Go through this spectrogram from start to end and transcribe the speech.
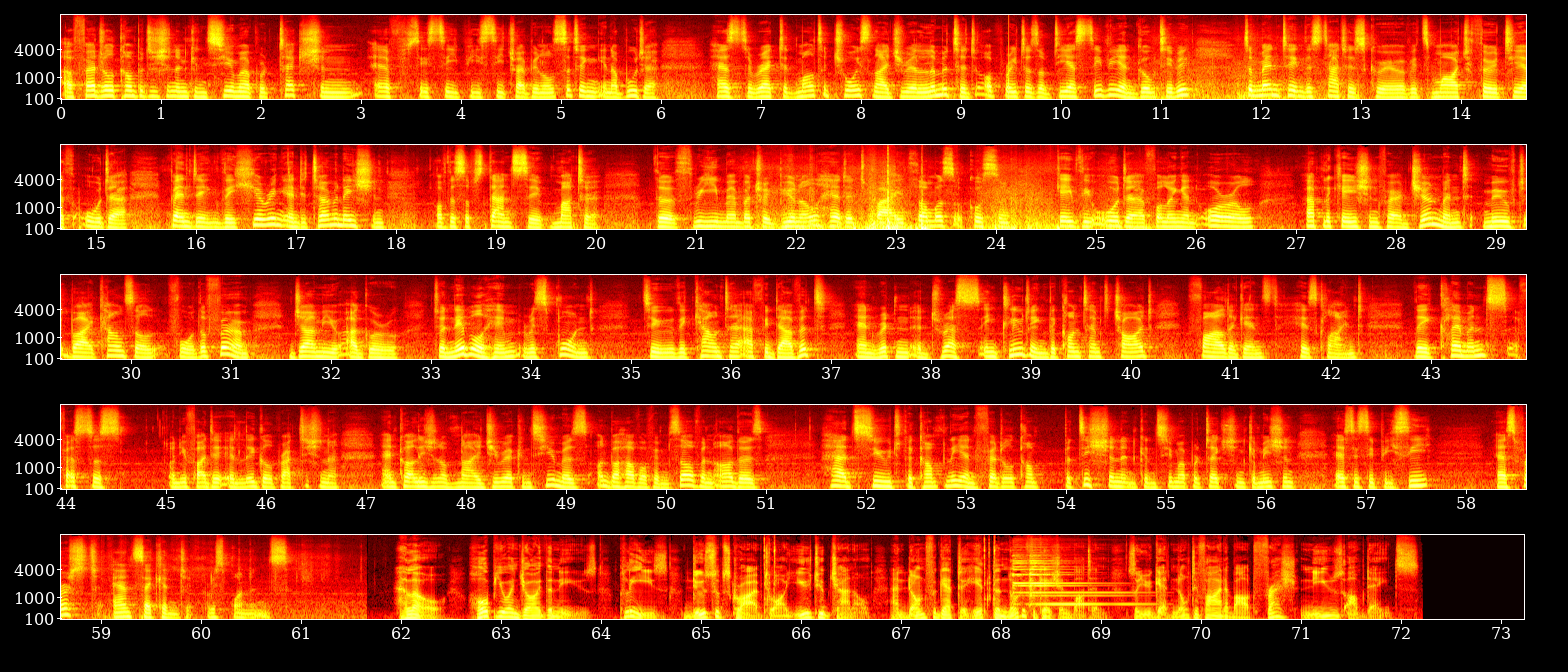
A Federal Competition and Consumer Protection FCCPC tribunal sitting in Abuja has directed MultiChoice Nigeria Limited operators of DSTV and GoTV to maintain the status quo of its March 30th order pending the hearing and determination of the substantive matter. The three-member tribunal headed by Thomas Okosun gave the order following an oral application for adjournment moved by counsel for the firm, Jamiu Aguru, to enable him respond to the counter affidavit and written address, including the contempt charge filed against his client. The claimants, Festus Onifade, a legal practitioner, and Coalition of Nigeria Consumers, on behalf of himself and others, had sued the company and federal company Competition and Consumer Protection Commission, FCCPC, as first and second respondents. Hello. Hope you enjoyed the news. Please do subscribe to our YouTube channel and don't forget to hit the notification button so you get notified about fresh news updates.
